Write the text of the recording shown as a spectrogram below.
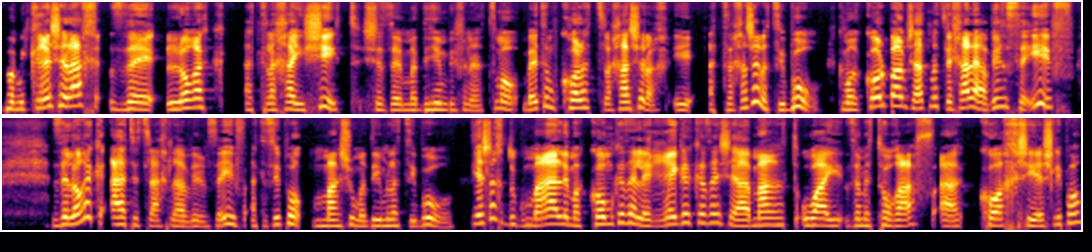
במקרה שלך זה לא רק הצלחה אישית, שזה מדהים בפני עצמו, בעצם כל הצלחה שלך היא הצלחה של הציבור. כלומר, כל פעם שאת מצליחה להעביר סעיף, זה לא רק את הצלחת להעביר סעיף, את עשית פה משהו מדהים לציבור. יש לך דוגמה למקום כזה, לרגע כזה, שאמרת, וואי, זה מטורף, הכוח שיש לי פה?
